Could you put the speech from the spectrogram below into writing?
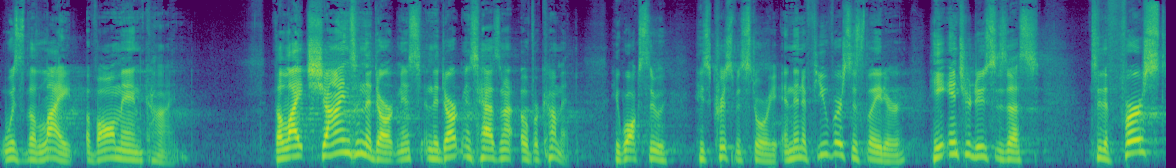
was the light of all mankind. The light shines in the darkness, and the darkness has not overcome it. He walks through his Christmas story. And then a few verses later, he introduces us to the first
